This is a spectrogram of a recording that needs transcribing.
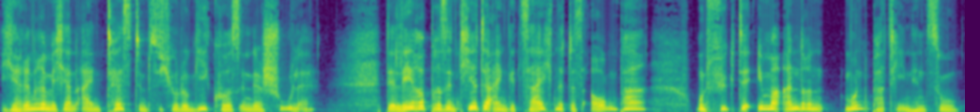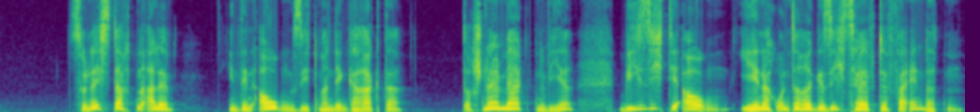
Ich erinnere mich an einen Test im Psychologiekurs in der Schule. Der Lehrer präsentierte ein gezeichnetes Augenpaar und fügte immer anderen Mundpartien hinzu. Zunächst dachten alle, in den Augen sieht man den Charakter. Doch schnell merkten wir, wie sich die Augen je nach unterer Gesichtshälfte veränderten.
